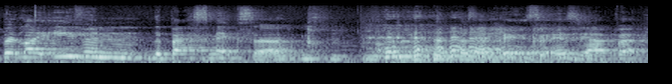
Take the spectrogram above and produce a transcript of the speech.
But like even the best mixer, not gonna whose it is yet, but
